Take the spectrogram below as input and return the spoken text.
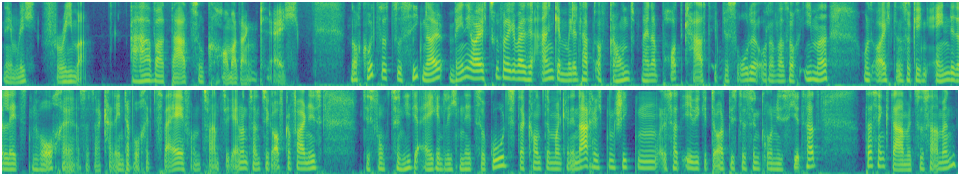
nämlich Freema. Aber dazu kommen wir dann gleich. Noch kurz was zu Signal. Wenn ihr euch zufälligerweise angemeldet habt aufgrund meiner Podcast-Episode oder was auch immer und euch dann so gegen Ende der letzten Woche, also der Kalenderwoche 2 von 2021 aufgefallen ist, das funktioniert ja eigentlich nicht so gut. Da konnte man keine Nachrichten schicken. Es hat ewig gedauert, bis der synchronisiert hat. Das hängt damit zusammen,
